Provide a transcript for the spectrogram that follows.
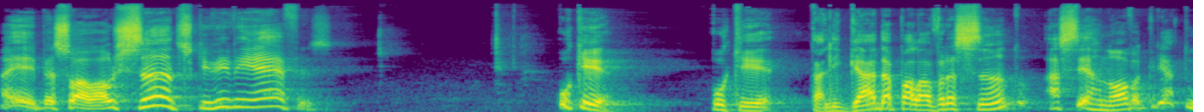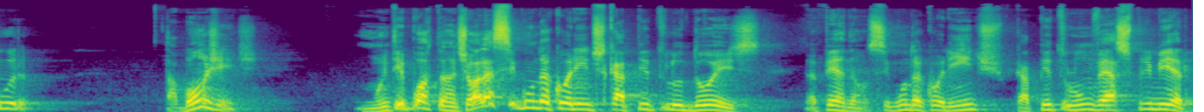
aí pessoal, aos santos que vivem em Éfeso. Por quê? Porque está ligada a palavra santo a ser nova criatura. Tá bom, gente? Muito importante. Olha 2 Coríntios capítulo 2, eh, perdão, 2 Coríntios capítulo 1, verso 1.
